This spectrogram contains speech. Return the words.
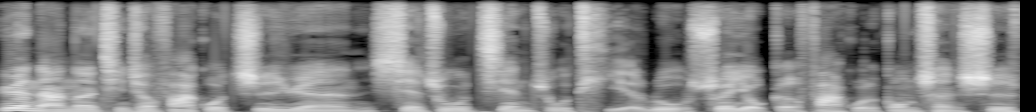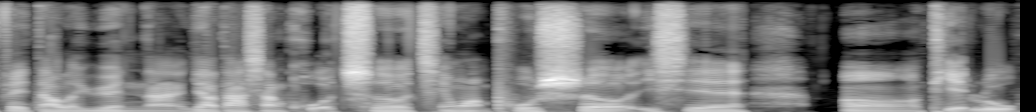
越南呢，请求法国支援协助建筑铁路，所以有个法国的工程师飞到了越南，要搭上火车前往铺设一些呃铁路。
